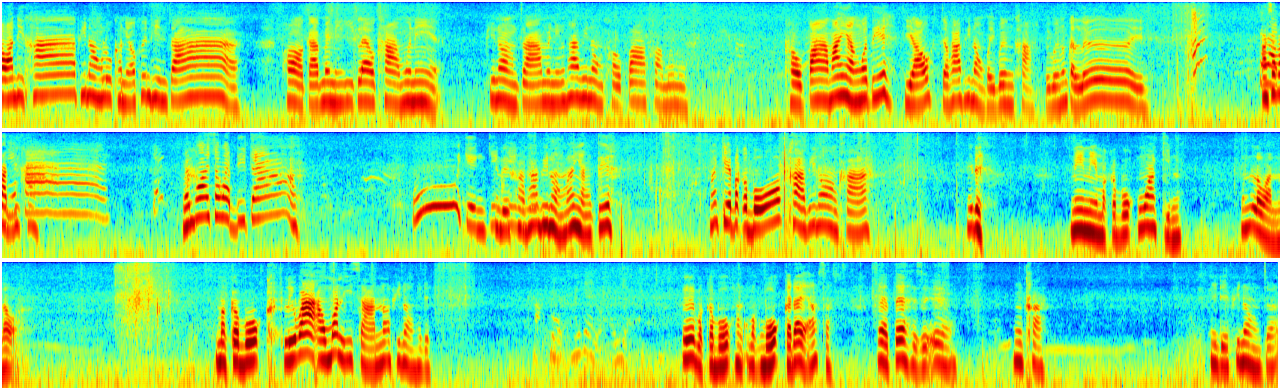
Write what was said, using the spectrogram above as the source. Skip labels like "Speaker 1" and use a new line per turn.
สวัสดีค่ะ พี่น้องลูกข้าวเหนียวขึ้นทินจ้าพ่อกับแม่นิงอีกแล้วค่ะมื้อนี้พี่น้องจ้าแม่นิงพาพี่น้องเขาป่าค่ะมื้อนี้เขาป่ามาอย่างวะติเดี๋ยวจะพาพี่น้องไปเบิ่งค่ะ ไปเบิ่งน้ำกันเลยอะสวัสดีค่ะวันพ่อยสวัสดีจ้า
อู้เก่งจริง
นี่เลยค่ะพาพี่น้องมาอย่างติมาเก็บปากกระโบกค่ะพี่น้องค่ะ นี่เด้นี่นี่มักกระบกว่ากิน มันหลอนแล้วมักกระบก หรือว่าเอาม่อนอีสานเนาะพี่น้องให้เด้
มักบกไม่ใช่เหรอคะเอ
อบักกระบกบักบกก็ได้เอ้าซะแล้วแต่สิเองนี่ค่ะ นี่เด้พี่น้องจ้า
